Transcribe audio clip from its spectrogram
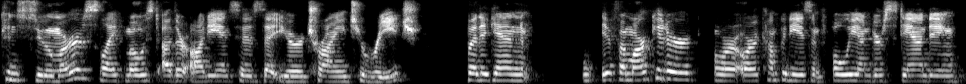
consumers like most other audiences that you're trying to reach. But again, if a marketer or, or a company isn't fully understanding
